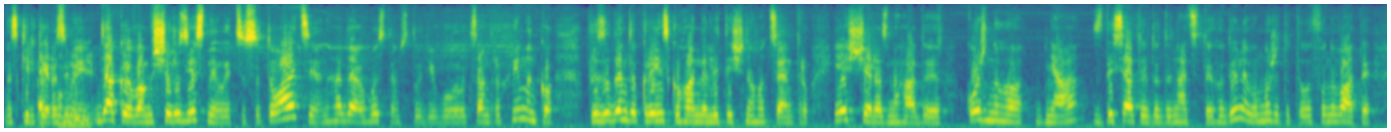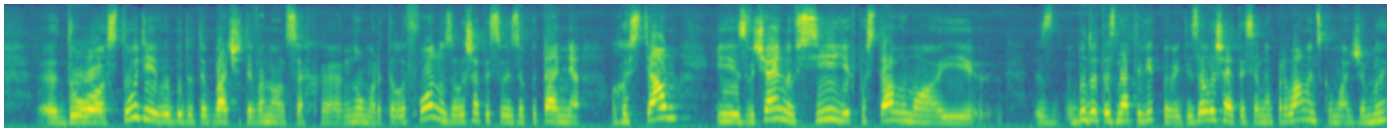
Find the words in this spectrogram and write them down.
Наскільки Так я розумію, є. дякую вам, що роз'яснили цю ситуацію. Нагадаю, гостем студії був Олександр Хріменко, президент Українського аналітичного центру. Я ще раз нагадую, кожного дня з 10 до 11 години ви можете телефонувати е, до студії. Ви будете бачити в анонсах е, номер телефону, залишати свої запитання гостям, і звичайно, всі їх поставимо і будете знати відповіді. Залишайтеся на парламентському, адже ми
